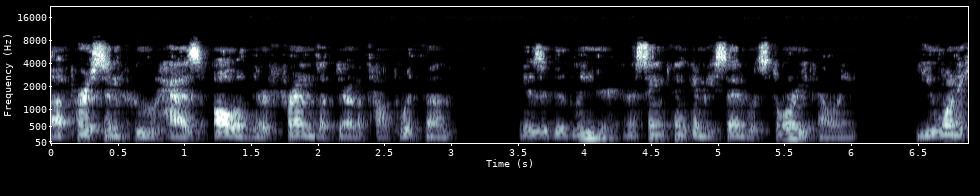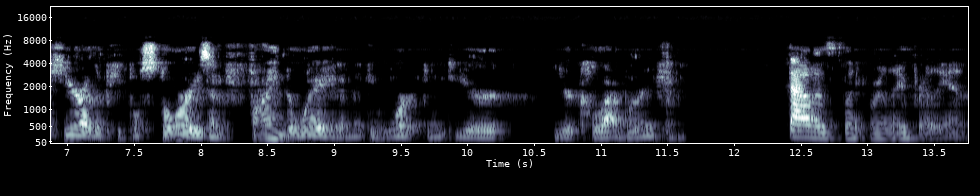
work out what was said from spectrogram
A person who has all of their friends up there on the top with them is a good leader. And the same thing can be said with storytelling. You want to hear other people's stories and find a way to make it work into your, your collaboration. That was like really brilliant.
